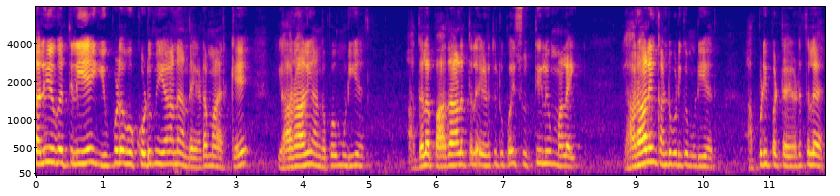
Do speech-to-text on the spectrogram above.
கலியுகத்திலேயே இவ்வளவு கொடுமையான அந்த இடமா இருக்கே யாராலையும் அங்கே போக முடியாது. அதில் பாதாளத்தில் எடுத்துகிட்டு போய் சுற்றிலும் மலை யாராலையும் கண்டுபிடிக்க முடியாது. அப்படிப்பட்ட இடத்துல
